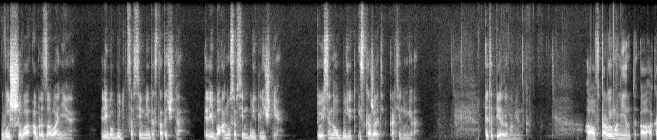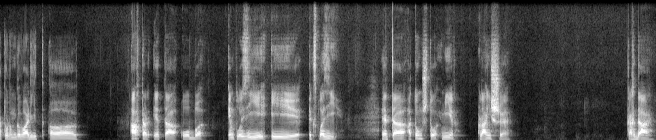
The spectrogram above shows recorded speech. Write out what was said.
высшего образования либо будет совсем недостаточно, либо оно совсем будет лишнее. То есть оно будет искажать картину мира. Это первый момент. А второй момент, а, о котором говорит а, автор, это об эмплозии и эксплозии. Это о том, что мир раньше, когда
